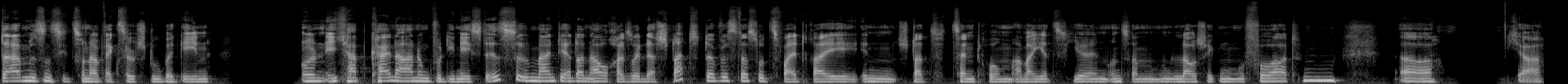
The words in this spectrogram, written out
da müssen sie zu einer Wechselstube gehen. Und ich habe keine Ahnung, wo die nächste ist, meinte er dann auch. Also in der Stadt, da wüsste das so zwei, drei in Stadtzentrum, aber jetzt hier in unserem lauschigen Vorort, hm, äh, ja,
